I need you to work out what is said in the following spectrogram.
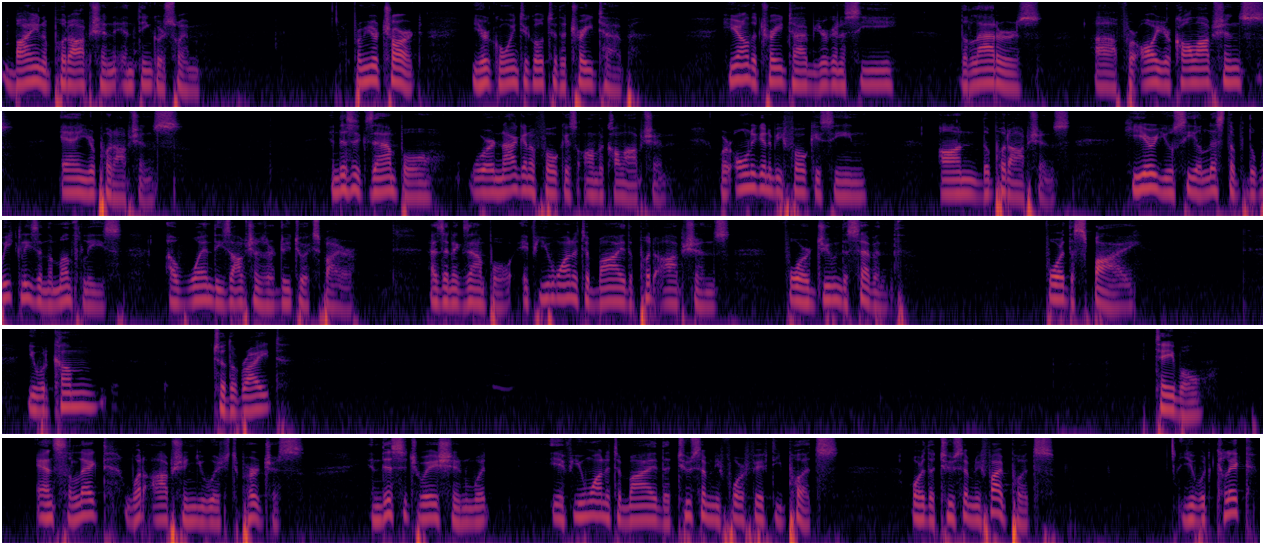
buying a put option in Thinkorswim. From your chart, you're going to go to the trade tab. Here on the trade tab, you're going to see the ladders uh, for all your call options and your put options. In this example, we're not going to focus on the call option. We're only going to be focusing on the put options. Here you'll see a list of the weeklies and the monthlies of when these options are due to expire. As an example, if you wanted to buy the put options for June the 7th for the SPY, you would come to the right table and select what option you wish to purchase. In this situation, what if you wanted to buy the 274.50 puts, or the 275 puts, you would click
